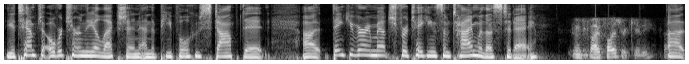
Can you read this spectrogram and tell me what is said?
The Attempt to Overturn the Election and the People Who Stopped It. Uh, thank you very much for taking some time with us today. It's my pleasure, Kitty. Uh,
